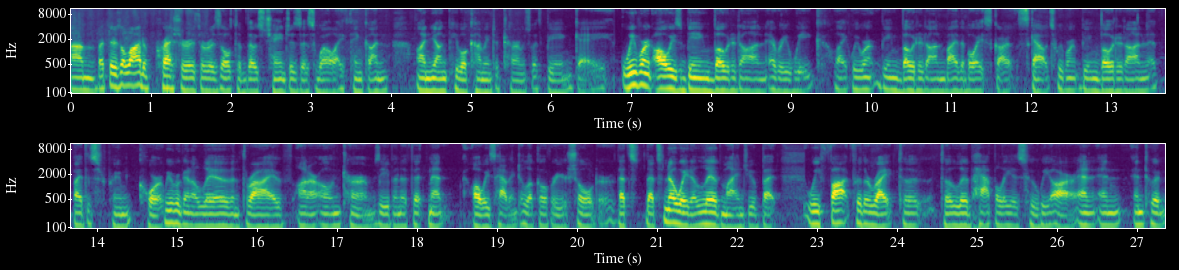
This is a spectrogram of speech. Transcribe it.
Um, but there's a lot of pressure as a result of those changes as well, I think, on, on young people coming to terms with being gay. We weren't always being voted on every week. Like, we weren't being voted on by the Boy Scouts. We weren't being voted on by the Supreme Court. We were going to live and thrive on our own terms, even if it meant always having to look over your shoulder. That's, that's no way to live, mind you, but we fought for the right to, to live happily as who we are, and, and, and to a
